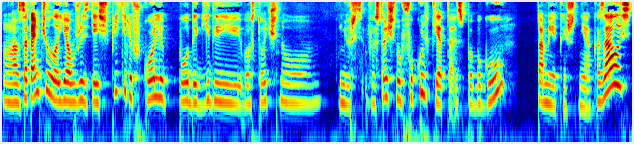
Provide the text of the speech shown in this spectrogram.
А, Заканчивала я уже здесь, в Питере, в школе под эгидой Восточного, универс... Восточного факультета СПБГУ. Там я, конечно, не оказалась.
